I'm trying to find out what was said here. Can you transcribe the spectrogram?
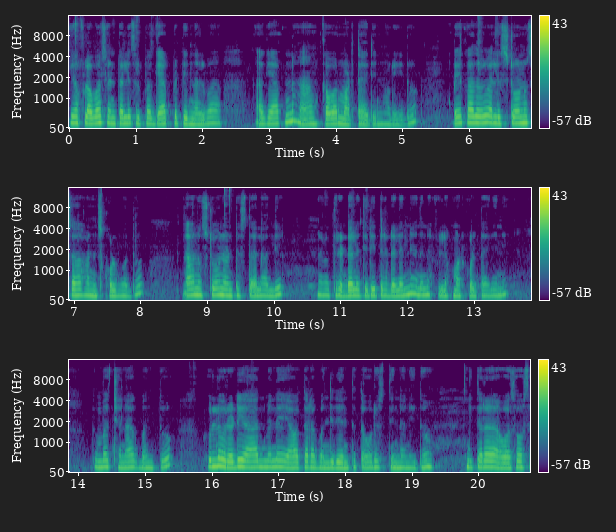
ಈಗ ಫ್ಲವರ್ ಸೆಂಟಲ್ಲಿ ಸ್ವಲ್ಪ ಗ್ಯಾಪ್ ಬಿಟ್ಟಿದ್ನಲ್ವ ಆ ಗ್ಯಾಪ್ನ ಕವರ್ ಮಾಡ್ತಾಯಿದ್ದೀನಿ ನೋಡಿ ಇದು. ಬೇಕಾದವರು ಅಲ್ಲಿ ಸ್ಟೋನು ಸಹ ಅಂಟಿಸ್ಕೊಳ್ಬೋದು. ನಾನು ಸ್ಟೋನ್ ಅಂಟಿಸ್ತಾ ಇಲ್ಲ ಅಲ್ಲಿ. ನಾನು ಥ್ರೆಡ್ಡಲ್ಲಿ ಜರಿ ಥ್ರೆಡ್ಡಲ್ಲೇ ಅದನ್ನು ಫಿಲ್ಅಪ್ ಮಾಡ್ಕೊಳ್ತಾ ಇದ್ದೀನಿ. ತುಂಬ ಚೆನ್ನಾಗಿ ಬಂತು. ಫುಲ್ಲು ರೆಡಿ ಆದಮೇಲೆ ಯಾವ ಥರ ಬಂದಿದೆ ಅಂತ ತೋರಿಸ್ತೀನಿ ನಾನು ಇದು. ಈ ಥರ ಹೊಸ ಹೊಸ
